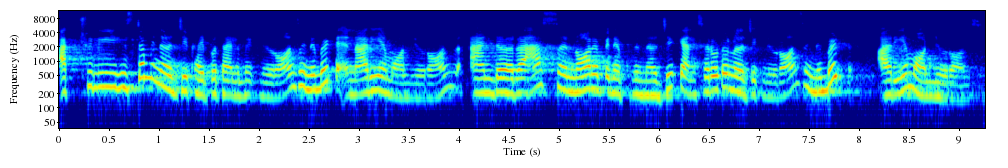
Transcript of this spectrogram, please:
Actually, histaminergic hypothalamic neurons inhibit NREM on neurons and uh, RAS norepinephrinergic and serotonergic neurons inhibit REM on neurons.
